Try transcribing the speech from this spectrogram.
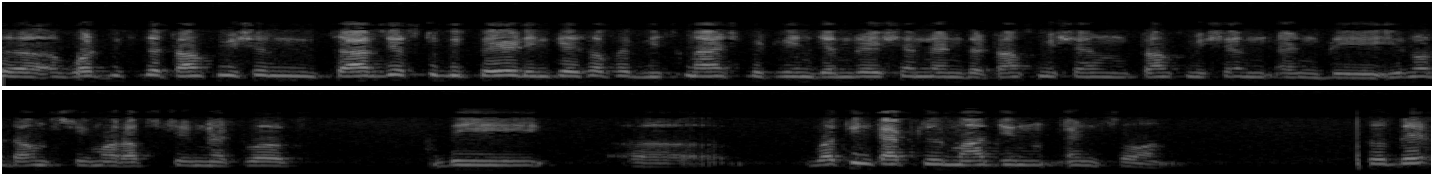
uh, what is the transmission charges to be paid in case of a mismatch between generation and the transmission, transmission and the, you know, downstream or upstream networks, the uh, working capital margin and so on. So there,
